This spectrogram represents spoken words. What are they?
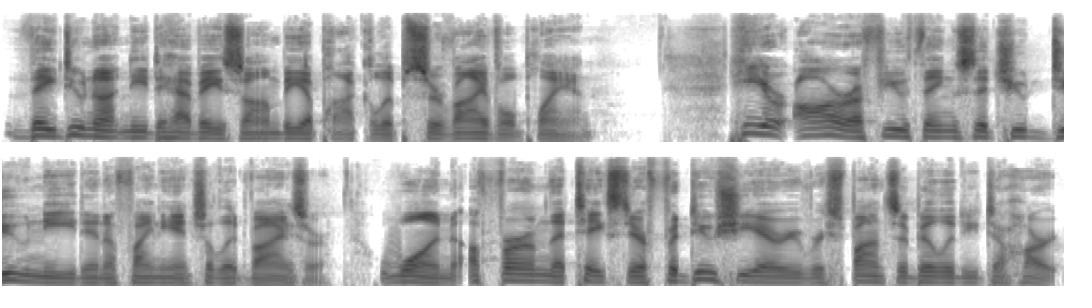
they do not need to have a zombie apocalypse survival plan. Here are a few things that you do need in a financial advisor. One, a firm that takes their fiduciary responsibility to heart.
